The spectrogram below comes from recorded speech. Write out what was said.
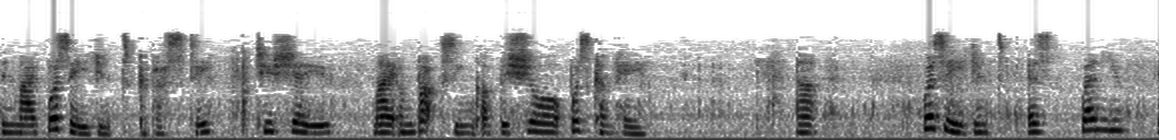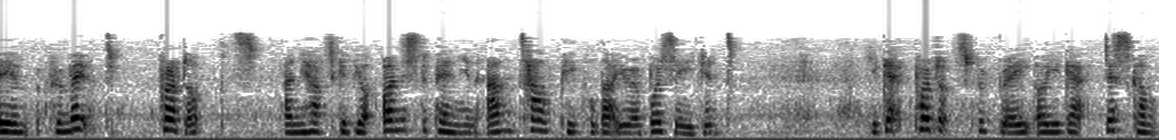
in my BzzAgent capacity to show you my unboxing of the Sure Buzz campaign. Now BzzAgent is when you um, promote products and you have to give your honest opinion and tell people that you're a BzzAgent you get products for free or you get discount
